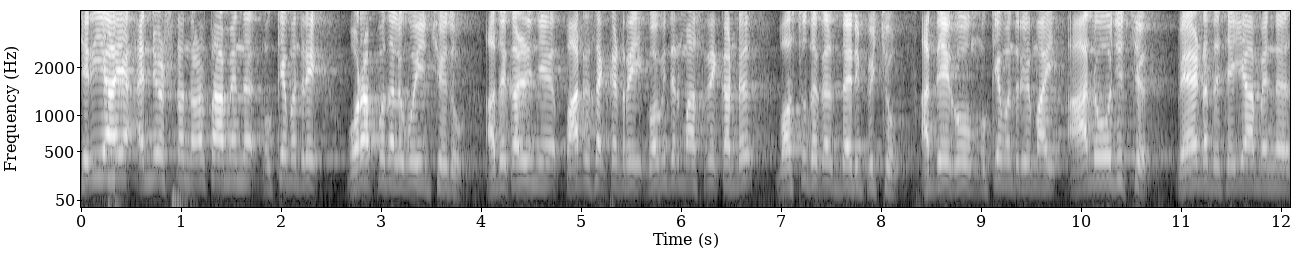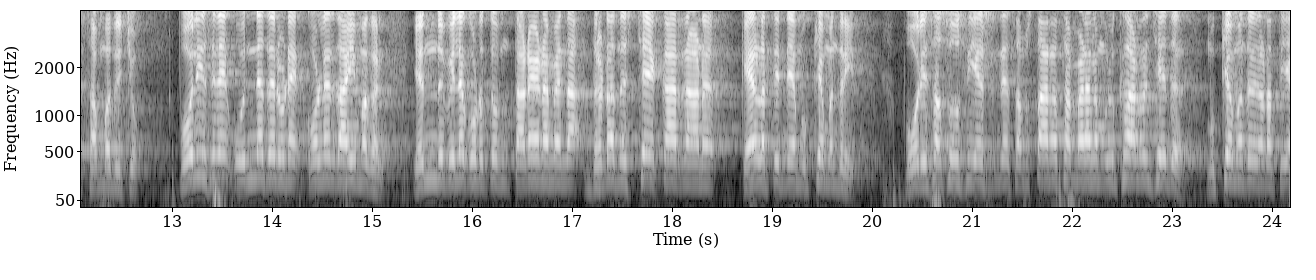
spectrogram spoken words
ശരിയായ അന്വേഷണം നടത്താമെന്ന് മുഖ്യമന്ത്രി ഉറപ്പു നൽകുകയും ചെയ്തു. അത് കഴിഞ്ഞ് പാർട്ടി സെക്രട്ടറി ഗോവിന്ദൻ മാസ്റ്ററെ കണ്ട് വസ്തുതകൾ ധരിപ്പിച്ചു. അദ്ദേഹവും മുഖ്യമന്ത്രിയുമായി ആലോചിച്ച് വേണ്ടത് ചെയ്യാമെന്ന് സമ്മതിച്ചു. പോലീസിലെ ഉന്നതരുടെ കൊള്ളരുതായ്മകൾ എന്തു വില കൊടുത്തും തടയണമെന്ന ദൃഢനിശ്ചയക്കാരനാണ് കേരളത്തിന്റെ മുഖ്യമന്ത്രി. പോലീസ് അസോസിയേഷന്റെ സംസ്ഥാന സമ്മേളനം ഉദ്ഘാടനം ചെയ്ത് മുഖ്യമന്ത്രി നടത്തിയ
